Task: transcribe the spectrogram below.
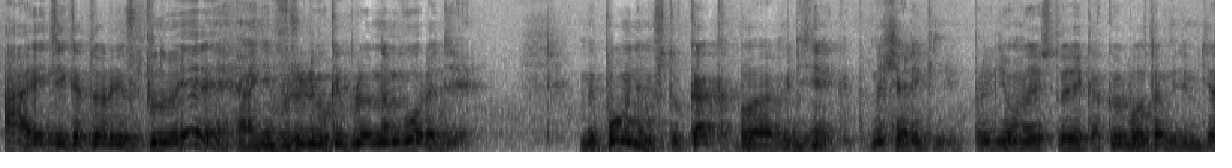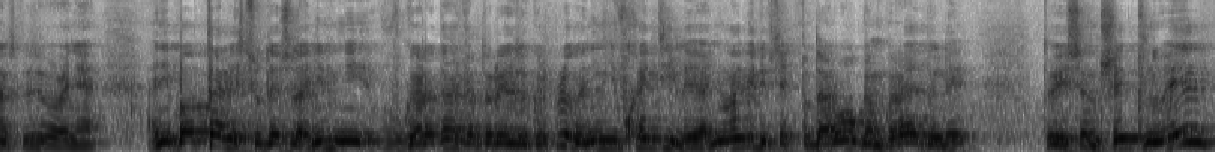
А эти, которые в Пнуэле, они жили в укрепленном городе. Мы помним, что как была в начале региона история, какое было там медианское завоевание. Они болтались туда-сюда. Они не- в города, которые закреплены, они не входили. Они ловили всех по дорогам, грабили. То есть Аншей Пнуэль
